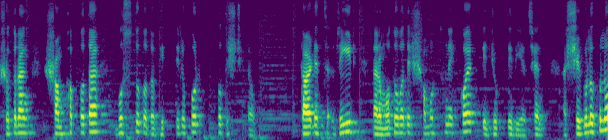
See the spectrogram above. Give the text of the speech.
সুতরাং সম্ভাব্যতা বস্তুগত ভিত্তির উপর প্রতিষ্ঠিত। কার্ডেথ রিড তার মতবাদের সমর্থনে কয়েকটি যুক্তি দিয়েছেন, আর সেগুলো হলো,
